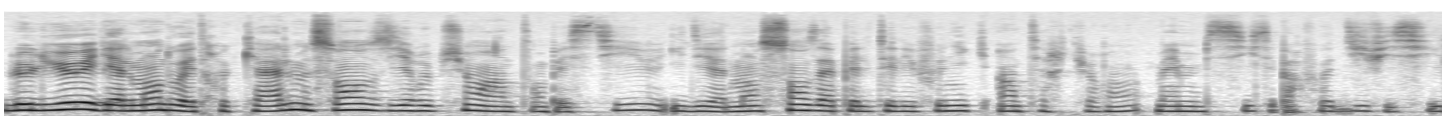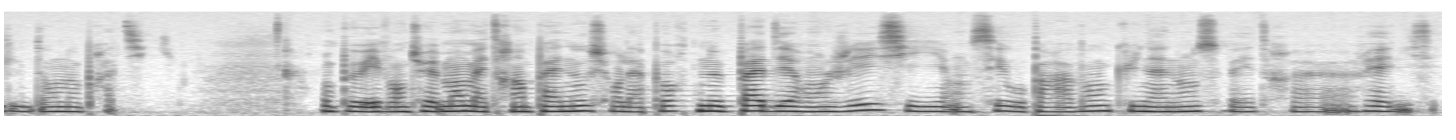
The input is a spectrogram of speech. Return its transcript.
Le lieu également doit être calme, sans irruption intempestive, idéalement sans appel téléphonique intercurrent, même si c'est parfois difficile dans nos pratiques. On peut éventuellement mettre un panneau sur la porte, ne pas déranger si on sait auparavant qu'une annonce va être euh, réalisée.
